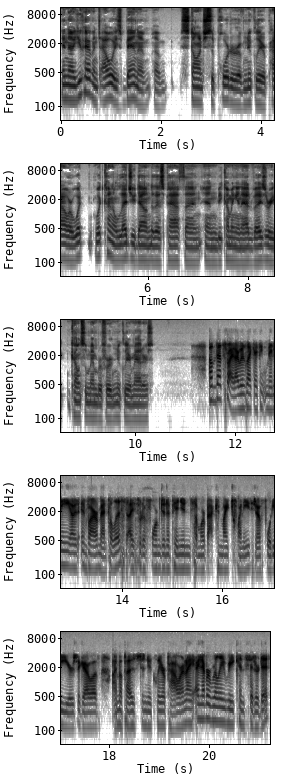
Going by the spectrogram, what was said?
And now you haven't always been a, a staunch supporter of nuclear power. What what kind of led you down to this path and, and becoming an advisory council member for nuclear matters? Um, that's right. I was like, I think many uh, environmentalists. I sort of formed an opinion somewhere back in my 20s, you know, 40 years ago, of I'm opposed to nuclear power, and I, I never really reconsidered it.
